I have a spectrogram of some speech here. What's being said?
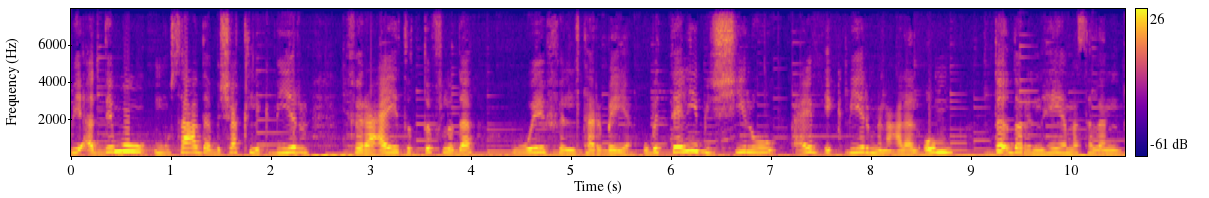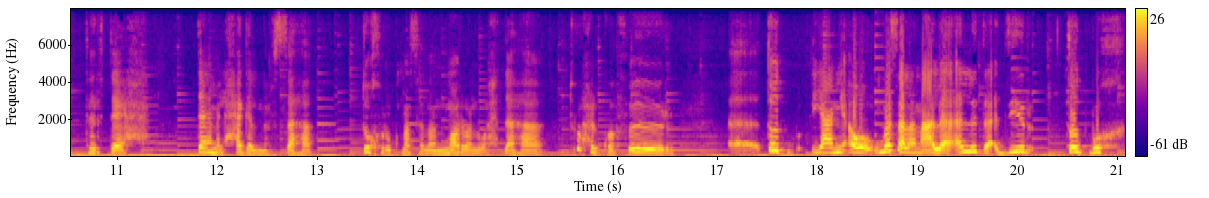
بيقدموا مساعدة بشكل كبير في رعاية الطفل ده وفي التربية. وبالتالي بيشيلوا عبء كبير من على الأم تقدر إن هي مثلا ترتاح تعمل حاجة لنفسها تخرج مثلا مرة لوحدها تروح الكوافير يعني أو مثلا على أقل تقدير تطبخ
